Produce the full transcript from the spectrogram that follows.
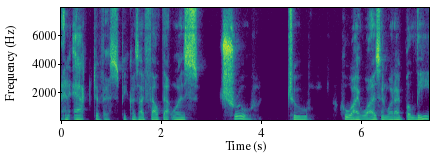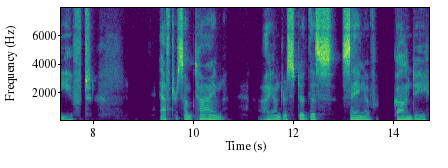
an activist because I felt that was true to who I was and what I believed after some time, I understood this saying of Gandhi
